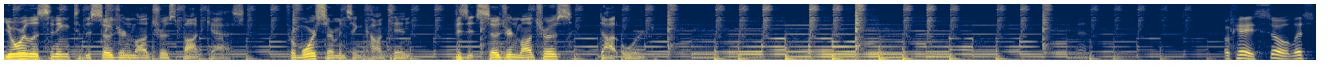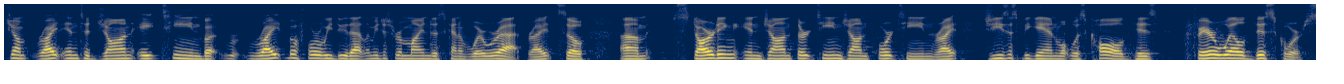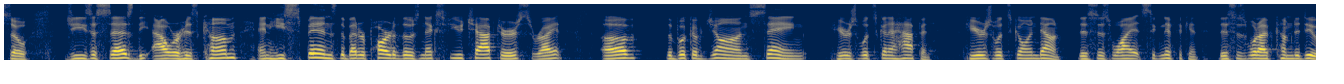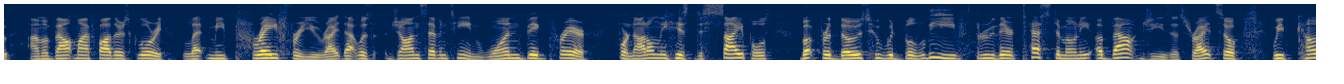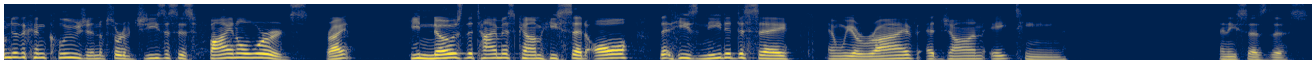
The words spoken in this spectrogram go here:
You're listening to the Sojourn Montrose podcast. For more sermons and content, visit sojournmontrose.org. Okay, so let's jump right into John 18. But r- right before we do that, let me just remind us kind of where we're at, right? So, um, starting in John 13, John 14, right? Jesus began what was called his farewell discourse. So Jesus says, The hour has come, and he spends the better part of those next few chapters, right, of the book of John saying, Here's what's going to happen. Here's what's going down. This is why it's significant. This is what I've come to do. I'm about my Father's glory. Let me pray for you, right? That was John 17, one big prayer for not only his disciples, but for those who would believe through their testimony about Jesus, right? So we've come to the conclusion of sort of Jesus' final words, right? He knows the time has come. He said all that he's needed to say, and we arrive at John 18, and he says this.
